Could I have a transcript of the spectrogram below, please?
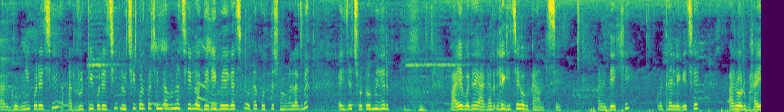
আর ঘুগনি করেছি, আর রুটি করেছি। লুচি করব ভাবনা ছিল, দেরি হয়ে গেছে, ওটা করতে সময় লাগবে। এই যে ছোট মেয়ের পায়ে বোধহয় আঘাত লেগেছে ও কাঁদছে। আমি দেখি কোথায় লেগেছে। আর ওর ভাই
